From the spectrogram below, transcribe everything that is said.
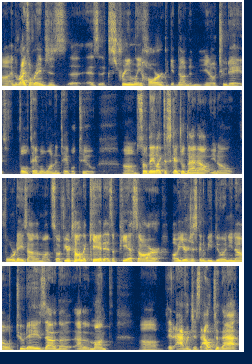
uh, and the rifle range is uh, is extremely hard to get done in you know two days, full table one and table two. Um, so they like to schedule that out, you know, four days out of the month. So if you're telling the kid as a PSR, oh, you're just going to be doing, you know, two days out of the out of the month, um, it averages out to that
